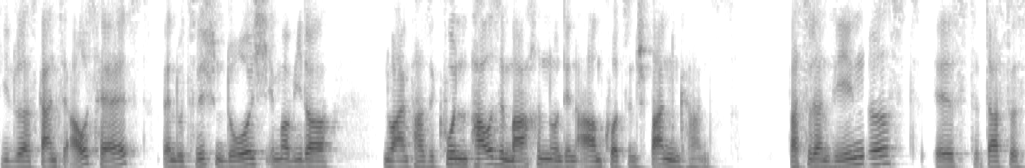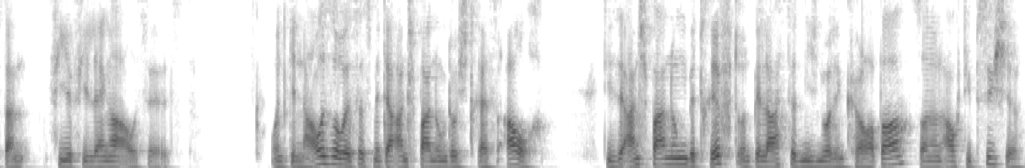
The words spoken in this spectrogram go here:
die du das Ganze aushältst, wenn du zwischendurch immer wieder nur ein paar Sekunden Pause machen und den Arm kurz entspannen kannst. Was du dann sehen wirst, ist, dass du es dann viel, viel länger aushältst. Und genauso ist es mit der Anspannung durch Stress auch. Diese Anspannung betrifft und belastet nicht nur den Körper, sondern auch die Psyche.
